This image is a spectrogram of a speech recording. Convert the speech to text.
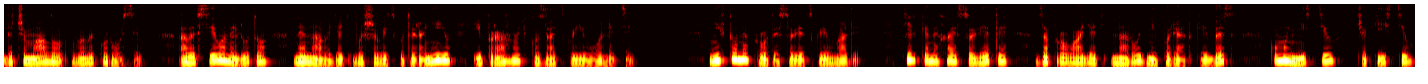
де чимало великоросів, але всі вони люто ненавидять большевицьку тиранію і прагнуть козацької вольниці. Ніхто не проти совєтської влади, тільки нехай совєти запровадять народні порядки без комуністів, чекістів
